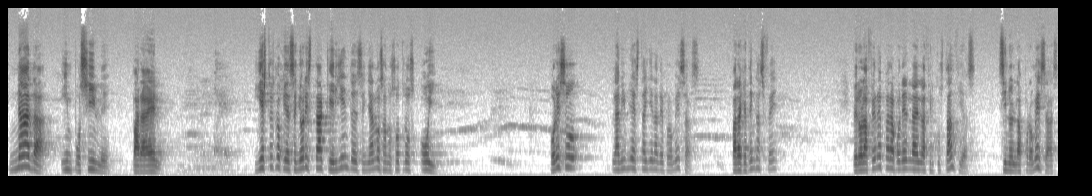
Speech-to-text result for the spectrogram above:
nada imposible para Él. Y esto es lo que el Señor está queriendo enseñarnos a nosotros hoy. Por eso la Biblia está llena de promesas, para que tengas fe. Pero la fe no es para ponerla en las circunstancias, sino en las promesas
